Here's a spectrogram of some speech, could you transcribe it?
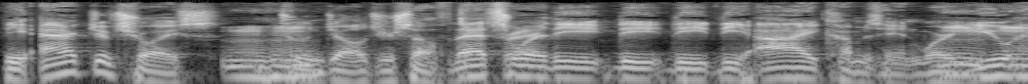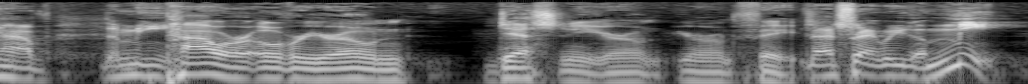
the active choice mm-hmm. to indulge yourself. That's, where right. the, the, the, the I comes in, where you mm-hmm. have The me. power over your own destiny, your own your own fate. That's right, where you go, me,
